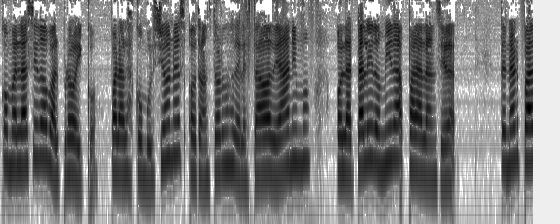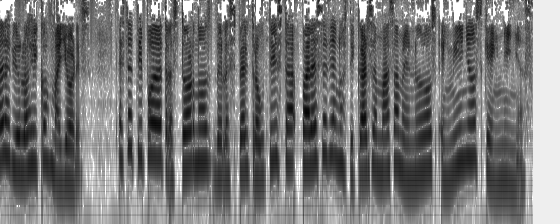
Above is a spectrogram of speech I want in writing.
como el ácido valproico, para las convulsiones o trastornos del estado de ánimo, o la talidomida para la ansiedad. Tener padres biológicos mayores. Este tipo de trastornos del espectro autista parece diagnosticarse más a menudo en niños que en niñas.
